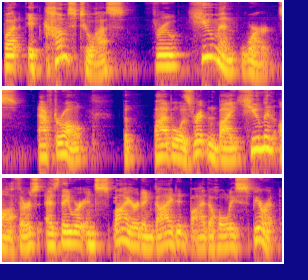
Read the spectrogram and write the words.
but it comes to us through human words. After all, the Bible was written by human authors as they were inspired and guided by the Holy Spirit.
